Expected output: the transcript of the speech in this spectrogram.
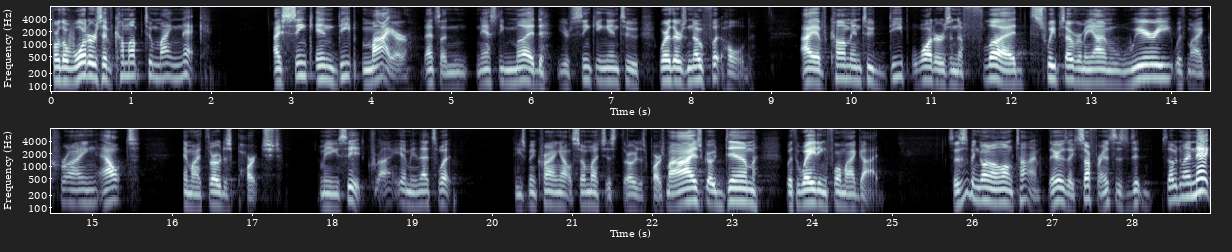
for the waters have come up to my neck. I sink in deep mire. That's a nasty mud you're sinking into where there's no foothold. I have come into deep waters, and the flood sweeps over me. I'm weary with my crying out, and my throat is parched. I mean, you see it crying. I mean, that's what he's been crying out so much, his throat is parched. My eyes grow dim with waiting for my God. So this has been going on a long time. There's a suffering. This is up to my neck.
